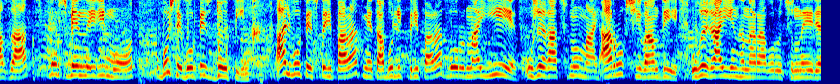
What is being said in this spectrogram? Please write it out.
ազատ սպորտսմենների մոտ ոչ թե որպես դոպինգ, այլ որպես պրեպարատ, մետաբոլիկ պրեպարատ, որը նաև ուժեղացնում է առողջ հիվանդի ուղեղային հնարավորությունները,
